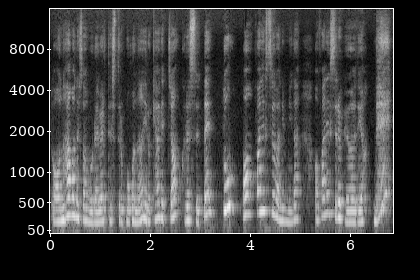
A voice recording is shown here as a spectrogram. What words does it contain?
또 어느 학원에서 뭐 레벨 테스트를 보거나 이렇게 하겠죠. 그랬을 때 또 어 파닉스 반입니다. 어 파닉스를 배워야 돼요. 네?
